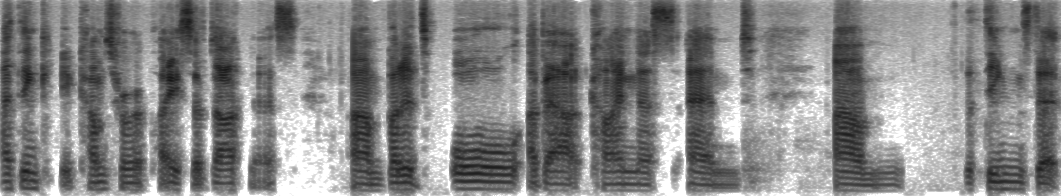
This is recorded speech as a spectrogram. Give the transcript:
I think it comes from a place of darkness. Um, but it's all about kindness and um, the things that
